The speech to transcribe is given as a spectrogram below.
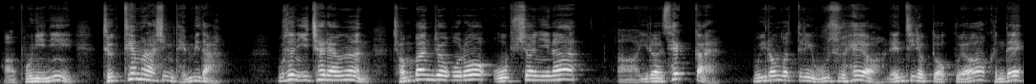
어, 본인이 득템을 하시면 됩니다. 우선 이 차량은 전반적으로 옵션이나 어, 이런 색깔 뭐 이런 것들이 우수해요. 렌트 이력도 없고요. 근데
